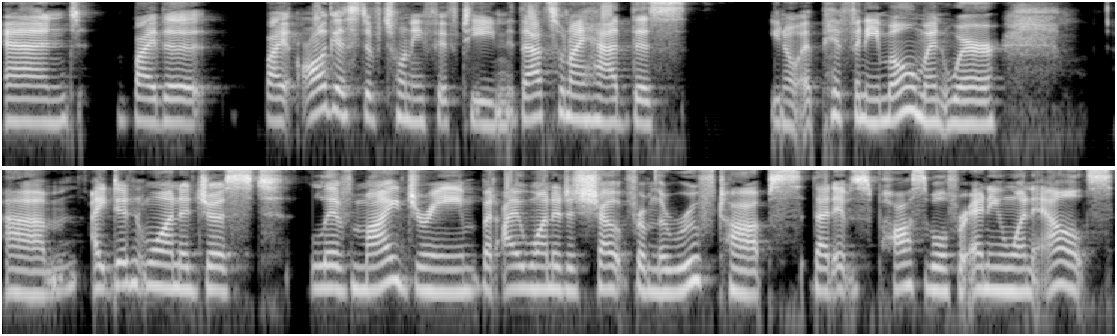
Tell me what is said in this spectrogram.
and by the by August of 2015 that's when I had this you know epiphany moment where um, I didn't want to just live my dream, but I wanted to shout from the rooftops that it was possible for anyone else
